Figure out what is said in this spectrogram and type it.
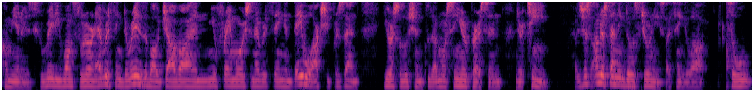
communities who really wants to learn everything there is about java and new frameworks and everything and they will actually present your solution to that more senior person their team. It's just understanding those journeys i think a lot. So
